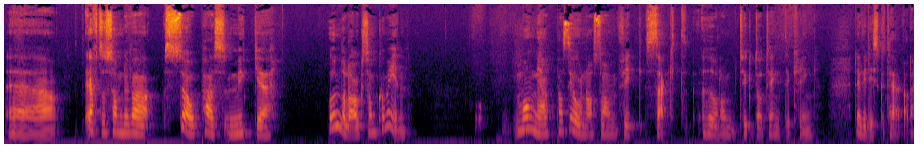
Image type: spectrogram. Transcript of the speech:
eh, eftersom det var så pass mycket underlag som kom in. många personer som fick sagt hur de tyckte och tänkte kring det vi diskuterade.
